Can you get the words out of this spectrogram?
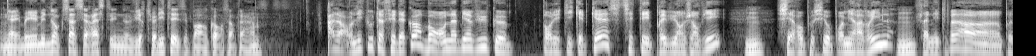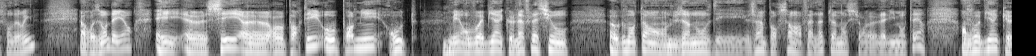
mais, mais, donc ça, ça reste une virtualité, c'est pas encore certain. Hein. Alors, on est tout à fait d'accord. Bon, on a bien vu que pour les tickets de caisse, c'était prévu en janvier. Hmm. C'est repoussé au 1er avril. Hmm. Ça n'était pas un poisson d'avril. Heureusement d'ailleurs. Et euh, c'est euh, reporté au 1er août. Hmm. Mais on voit bien que l'inflation augmentant, on nous annonce des 20%, enfin notamment sur l'alimentaire. On voit bien que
